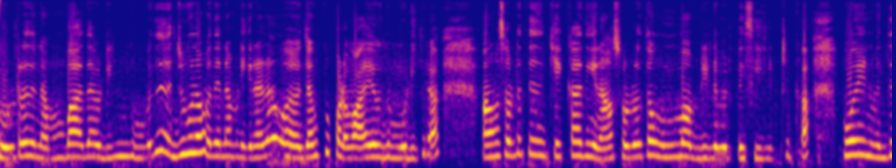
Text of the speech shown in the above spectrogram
சொல்றது நம்பாத? அப்படிங்கும்போது ஜூனா வந்து என்ன பண்ணிக்கிறான்னா ஜங்குக்கோட வாயை வந்து மூடிக்கிறா. அவன் சொல்றது கேட்காதீங்க நான் சொல்றது தான் உண்மை அப்படின்ற மாதிரி பேசிக்கிட்டு இருக்கா. ஓயன் வந்து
